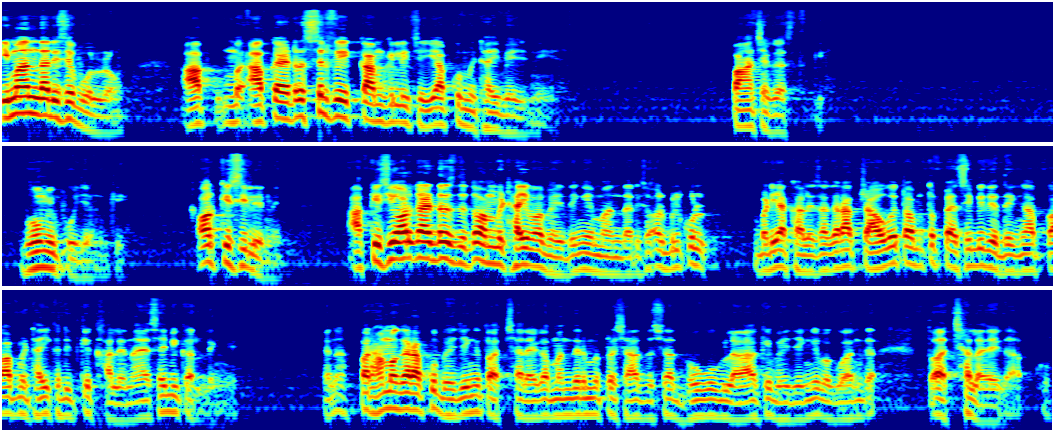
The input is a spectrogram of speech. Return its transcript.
ईमानदारी से बोल रहा हूँ। आप आपका एड्रेस सिर्फ़ एक काम के लिए चाहिए, आपको मिठाई भेजनी है। पाँच अगस्त की। भूमि पूजन की। और किसी लिए नहीं। आप किसी और का एड्रेस दे दो, हम मिठाई वहाँ भेज देंगे ईमानदारी से। और बिल्कुल बढ़िया खा ले। अगर आप चाहोगे तो हम तो पैसे भी दे देंगे आपको। आप मिठाई खरीद के खा लेना, ऐसे भी कर लेंगे। है ना? पर हम अगर आपको भेजेंगे तो अच्छा रहेगा। मंदिर में प्रसाद प्रसाद भोग वोग लगा के भेजेंगे भगवान का तो अच्छा लगेगा आपको।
